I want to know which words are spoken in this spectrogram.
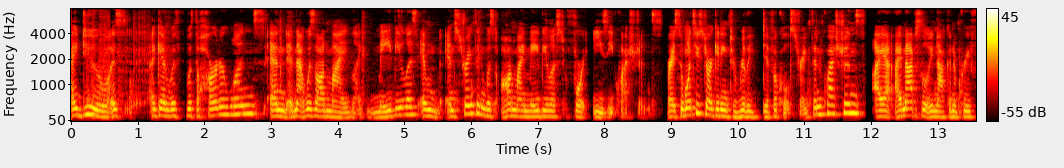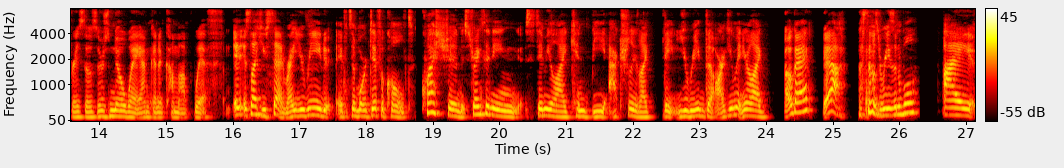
I do. As again with with the harder ones, and and that was on my like maybe list, and and strengthen was on my maybe list for easy questions, right? So once you start getting to really difficult strengthen questions, I I'm absolutely not going to pre-phrase those. There's no way I'm going to come up with. It's like you said, right? You read if it's a more difficult question, strengthening stimuli can be actually like they, you read the argument, you're like, okay, yeah, that sounds reasonable. I,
